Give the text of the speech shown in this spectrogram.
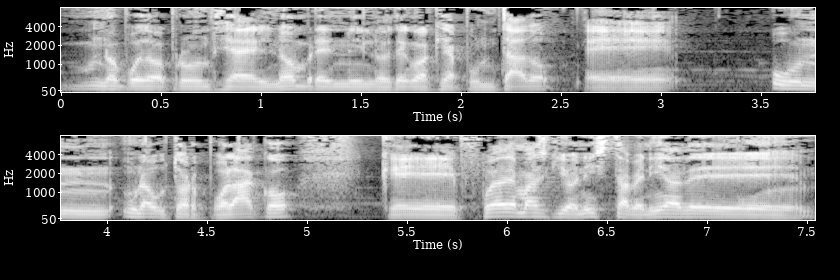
no puedo pronunciar el nombre ni lo tengo aquí apuntado, eh, un, un autor polaco que fue además guionista, venía de,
